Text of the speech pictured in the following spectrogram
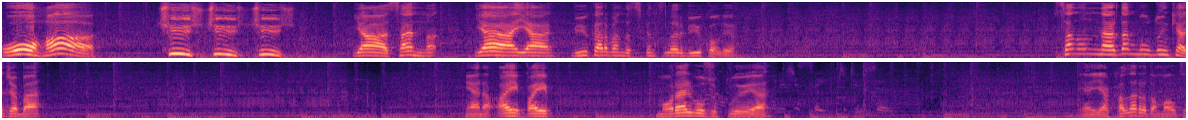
Oha! Çüş çüş çüş. Ya sen ya ya büyük arabanın da sıkıntıları büyük oluyor. Sen onu nereden buldun ki acaba? Yani ayıp ayıp. Moral bozukluğu ya. Ya yakalar adam 6.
